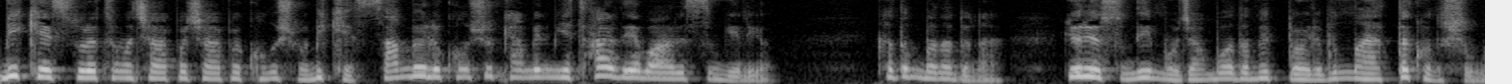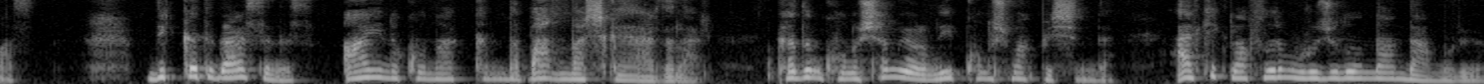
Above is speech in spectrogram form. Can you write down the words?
Bir kez suratıma çarpa çarpa konuşma bir kez. Sen böyle konuşurken benim yeter diye bağırısım geliyor. Kadın bana döner. Görüyorsun değil mi hocam bu adam hep böyle bunun hayatta konuşulmaz. Dikkat ederseniz aynı konu hakkında bambaşka yerdeler. Kadın konuşamıyorum deyip konuşmak peşinde. Erkek lafların vuruculuğundan dem vuruyor.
